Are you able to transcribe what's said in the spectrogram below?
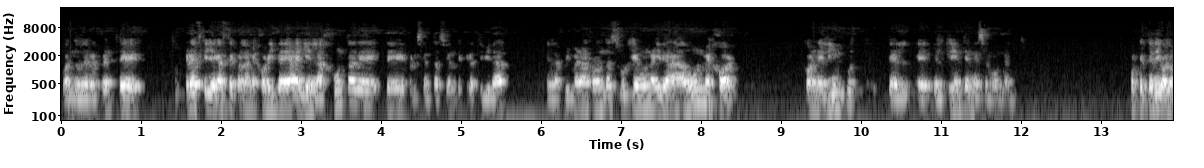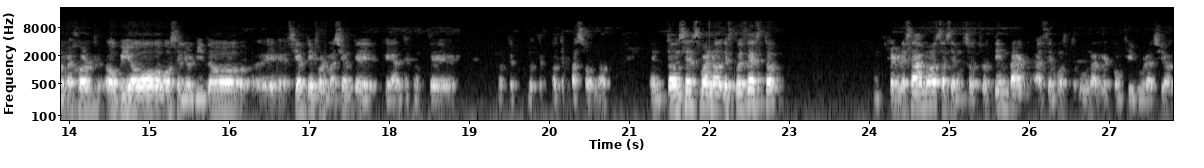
Cuando de repente tú crees que llegaste con la mejor idea y en la junta de, presentación de creatividad, en la primera ronda, surge una idea aún mejor con el input del, eh, del cliente en ese momento porque te digo, a lo mejor obvió o se le olvidó eh, cierta información que, antes no te, no te, no, te, pasó, ¿no? Entonces, bueno, después de esto, regresamos, hacemos otro team back, hacemos una reconfiguración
